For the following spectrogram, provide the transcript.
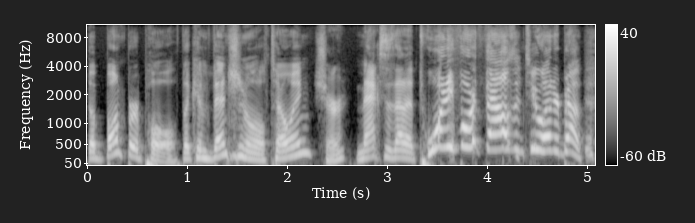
The bumper pull, the conventional towing, Sure. maxes out at 24,200 pounds.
